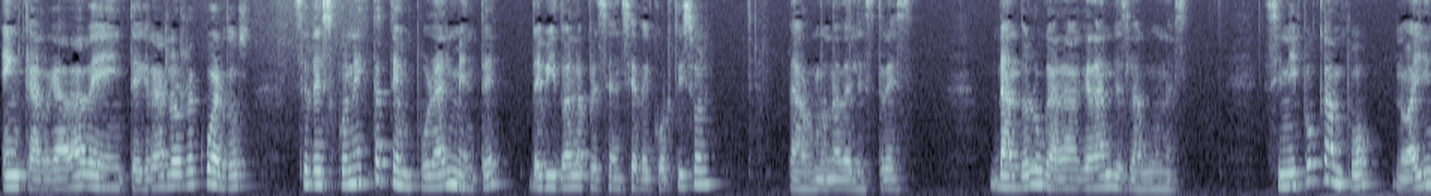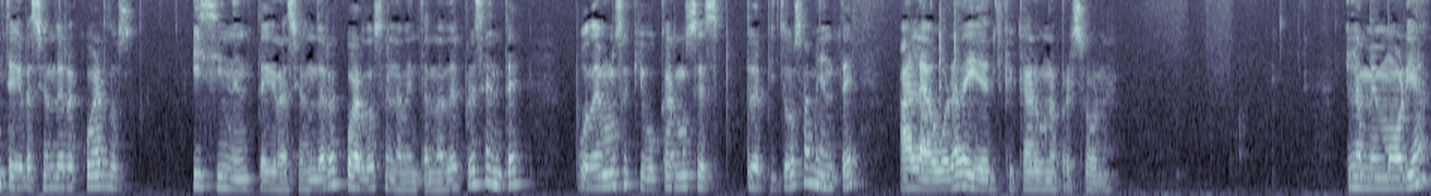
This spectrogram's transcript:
encargada de integrar los recuerdos, se desconecta temporalmente debido a la presencia de cortisol, la hormona del estrés, dando lugar a grandes lagunas. Sin hipocampo no hay integración de recuerdos y sin integración de recuerdos en la ventana del presente, podemos equivocarnos estrepitosamente a la hora de identificar a una persona. La memoria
